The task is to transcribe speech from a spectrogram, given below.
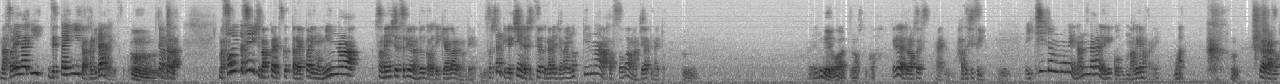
まあ、それがいい、絶対にいいとは限らないですけど、うん。でもただ、まあ、そういった選手ばっかり作ったら、やっぱりもうみんな、その練習するような文化が出来上がるので、そしたら結局チームとして強くなるんじゃないのっていうような発想は間違ってないと。うん。LA はドラフトか。LA はドラフトです。はい。外しすぎ。一巡もね、なんだかんだで結構曲げれますからね。まあ、だからその、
